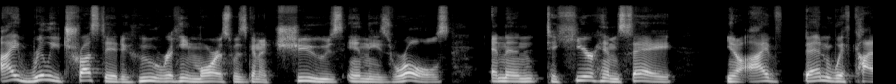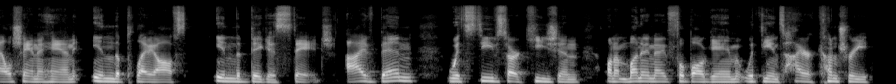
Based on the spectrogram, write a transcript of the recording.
I really trusted who Raheem Morris was going to choose in these roles. And then to hear him say, you know, I've been with Kyle Shanahan in the playoffs in the biggest stage. I've been with Steve Sarkisian on a Monday night football game with the entire country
